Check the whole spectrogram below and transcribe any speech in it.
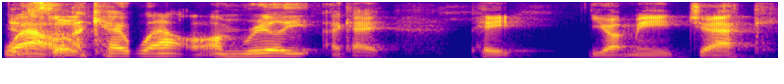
Wow. So- okay. Wow. I'm really okay. Pete, you got me. Jack.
